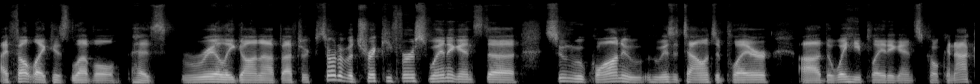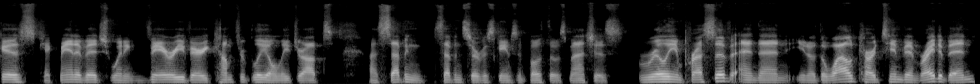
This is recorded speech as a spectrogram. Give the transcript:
I felt like his level has really gone up after sort of a tricky first win against uh, Soonwoo Kwon, who, who is a talented player. Uh, the way he played against Kokkinakis, Kekmanovic, winning very, very comfortably, only dropped uh, seven seven service games in both those matches. Really impressive. And then, you know, the wild card, Tim Van Rijthoven,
